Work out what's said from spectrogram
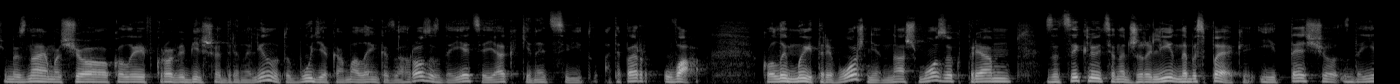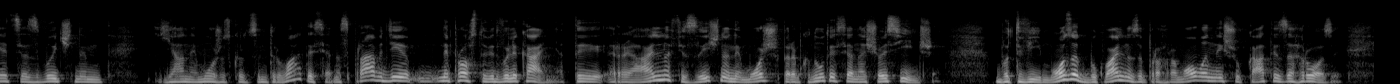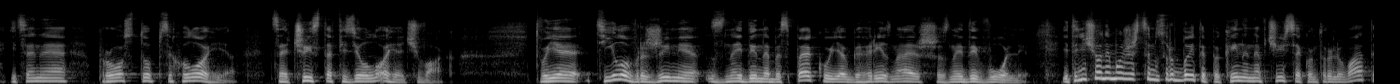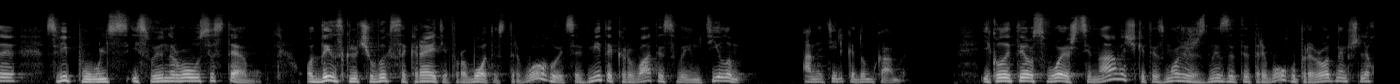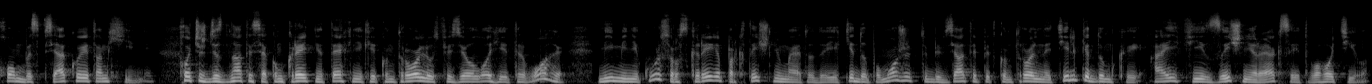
Що ми знаємо, що коли в крові більше адреналіну, то будь-яка маленька загроза здається як кінець світу. А тепер увага! Коли ми тривожні, наш мозок прям зациклюється на джерелі небезпеки. І те, що здається звичним, я не можу сконцентруватися, насправді не просто відволікання. Ти реально фізично не можеш перемкнутися на щось інше. Бо твій мозок буквально запрограмований шукати загрози. І це не просто психологія, це чиста фізіологія, чувак. Твоє тіло в режимі знайди небезпеку, як в грі, знаєш, знайди волі. І ти нічого не можеш з цим зробити, поки не навчишся контролювати свій пульс і свою нервову систему. Один з ключових секретів роботи з тривогою це вміти керувати своїм тілом, а не тільки думками. І коли ти освоїш ці навички, ти зможеш знизити тривогу природним шляхом без всякої там хімії. Хочеш дізнатися конкретні техніки контролю з фізіології тривоги? Мій міні-курс розкриє практичні методи, які допоможуть тобі взяти під контроль не тільки думки, а й фізичні реакції твого тіла.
